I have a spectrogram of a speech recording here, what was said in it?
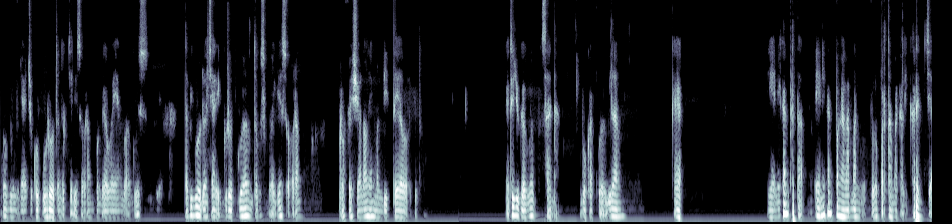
Gue belum punya cukup growth untuk jadi seorang pegawai yang bagus. Tapi gue udah cari growth gue untuk sebagai seorang profesional yang mendetail gitu. Itu juga gue sadar bokap gue bilang kayak ya ini kan pertama ini kan pengalaman lo pertama kali kerja.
